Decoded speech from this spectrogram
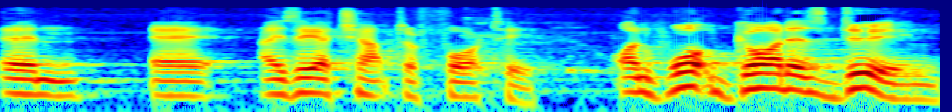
in uh, Isaiah chapter 40 on what God is doing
